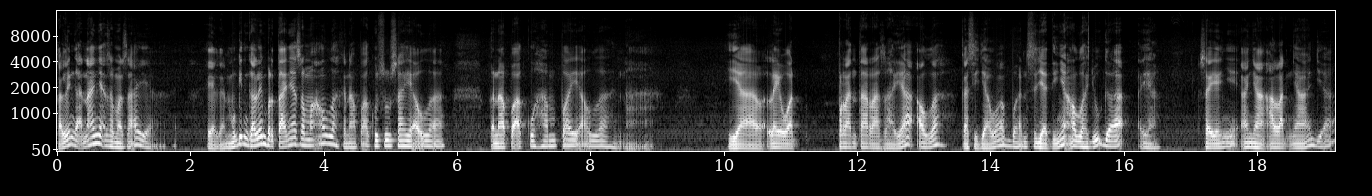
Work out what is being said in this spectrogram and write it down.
Kalian nggak nanya sama saya ya kan? Mungkin kalian bertanya sama Allah kenapa aku susah ya Allah? Kenapa aku hampa ya Allah? Nah ya lewat perantara saya Allah kasih jawaban. Sejatinya Allah juga ya. Saya ini hanya alatnya aja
